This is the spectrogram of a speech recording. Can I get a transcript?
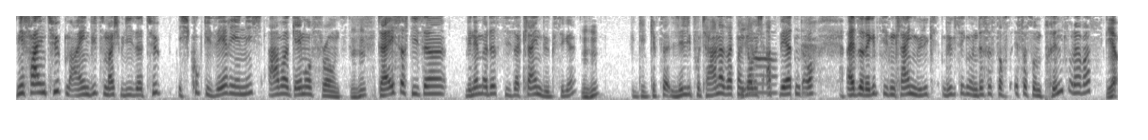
mir fallen Typen ein, wie zum Beispiel dieser Typ, ich gucke die Serie nicht, aber Game of Thrones. Mhm. Da ist doch dieser, wie nennt man das, dieser Kleinwüchsige. Mhm. Gibt es da Lilliputaner, sagt man, glaube ich, Ja. abwertend auch. Also da gibt es diesen kleinen Wüchs- Wüchsigen und das ist doch, ist das so ein Prinz oder was? Ja.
